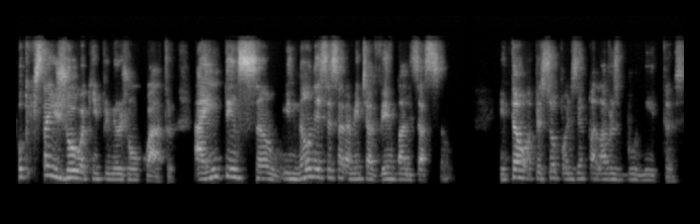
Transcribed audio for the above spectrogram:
o que está em jogo aqui em 1 João 4? A intenção e não necessariamente a verbalização. Então, a pessoa pode dizer palavras bonitas,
